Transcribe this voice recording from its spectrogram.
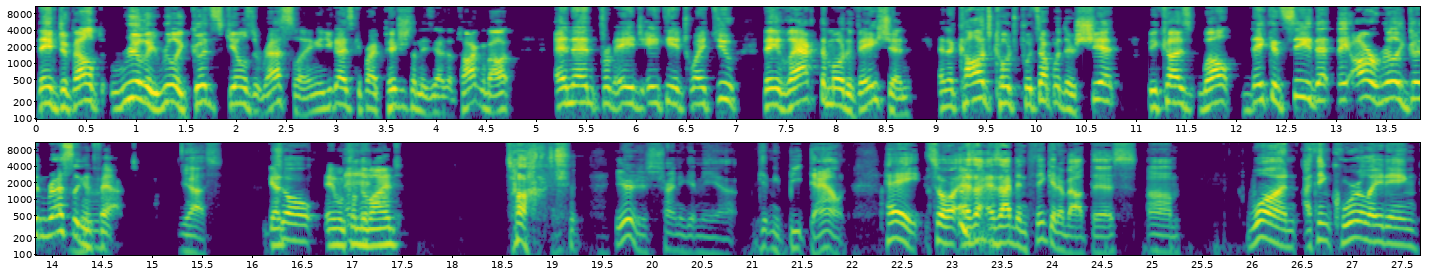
They've developed really, really good skills at wrestling. And you guys can probably picture some of these guys I'm talking about. And then from age 18 to 22, they lack the motivation. And the college coach puts up with their shit because, well, they can see that they are really good in wrestling, in Mhm. fact. Yes. Got so anyone come to mind? You're just trying to get me uh, get me beat down. Hey, so as I, as I've been thinking about this, um, one, I think correlating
